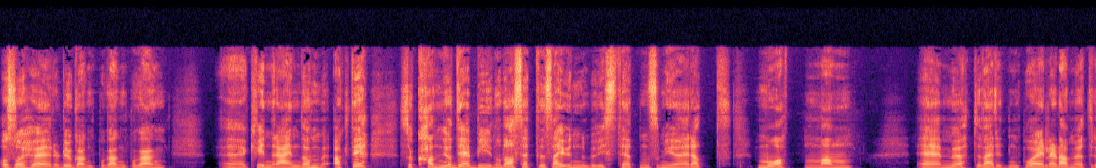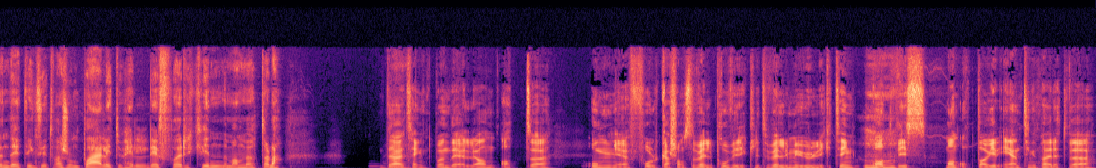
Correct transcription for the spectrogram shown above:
og så hører du gang på gang på gang eh, kvinner er eiendom-aktig, så kan jo det begynne å da sette seg i underbevisstheten som gjør at måten man eh, møter verden på, eller da møter en datingsituasjon på, er litt uheldig for kvinnene man møter, da. Det har jeg tenkt på en del, Jan. At uh, unge folk er sånn så veldig påvirkelig til veldig mye ulike ting. Og at hvis man oppdager én ting som er rett ved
